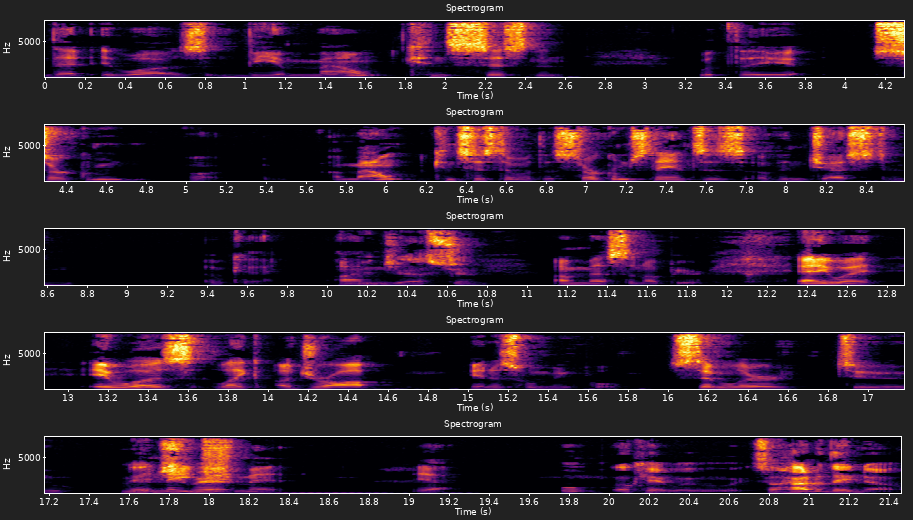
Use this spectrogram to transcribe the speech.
that it was the amount consistent with the circum uh, amount consistent with the circumstances of ingestion. Okay, I'm Ingestion. I'm messing up here. Anyway, it was like a drop in a swimming pool, similar to the Nate Nate Schmidt. Schmidt. Well, okay, wait, wait, wait. So how did they know?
